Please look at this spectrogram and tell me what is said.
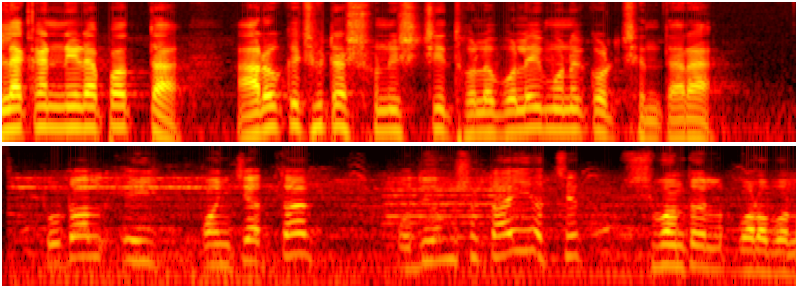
এলাকার নিরাপত্তা আরও কিছুটা সুনিশ্চিত হলো বলেই মনে করছেন তারা। টোটাল এই পঞ্চায়েতটার অধিকাংশটাই হচ্ছে সীমান্ত বরাবর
